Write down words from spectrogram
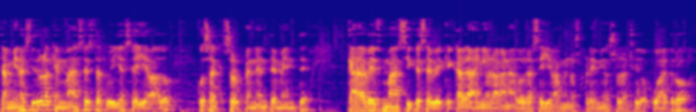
también ha sido la que más estatuillas se ha llevado, cosa que sorprendentemente cada vez más sí que se ve que cada año la ganadora se lleva menos premios, solo han sido cuatro.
